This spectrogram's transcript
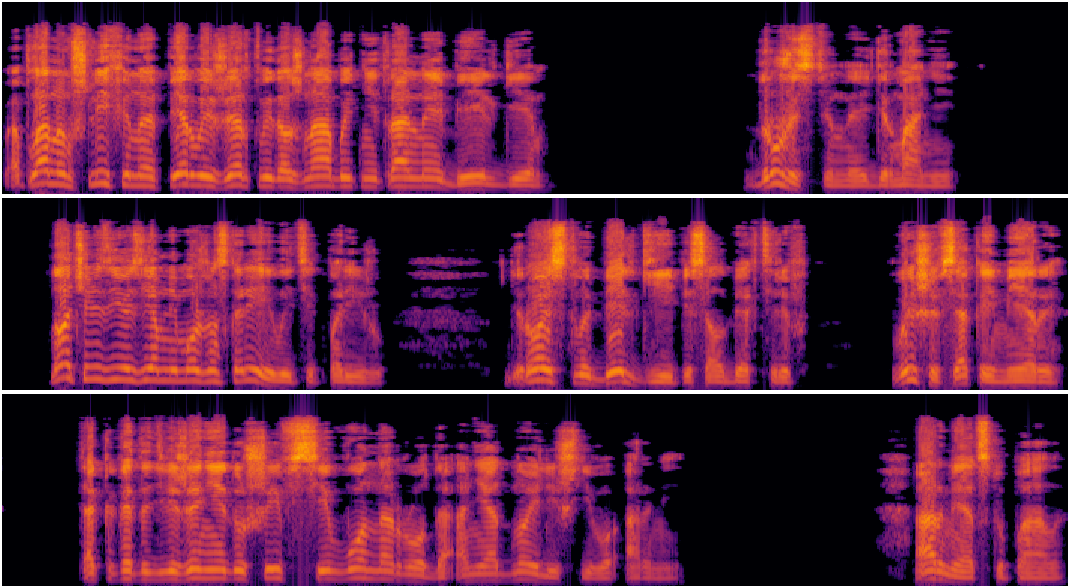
По планам Шлиффена первой жертвой должна быть нейтральная Бельгия, дружественная Германии. Но через ее земли можно скорее выйти к Парижу. Геройство Бельгии, писал Бехтерев, выше всякой меры, так как это движение души всего народа, а не одной лишь его армии. Армия отступала,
